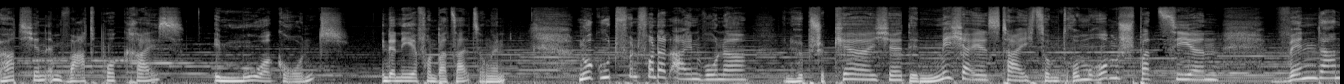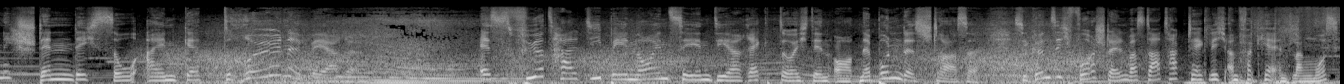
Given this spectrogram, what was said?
Örtchen im Wartburgkreis, im Moorgrund, in der Nähe von Bad Salzungen. Nur gut 500 Einwohner, eine hübsche Kirche, den Michaelsteich zum Drumrum spazieren, wenn da nicht ständig so ein Gedröhne wäre. Es führt halt die B19 direkt durch den Ort, eine Bundesstraße. Sie können sich vorstellen, was da tagtäglich an Verkehr entlang muss.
